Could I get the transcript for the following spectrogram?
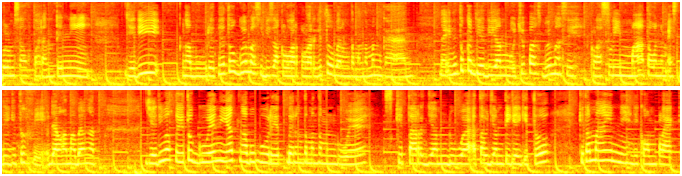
belum self quarantine nih. Jadi ngabuburitnya tuh gue masih bisa keluar-keluar gitu bareng teman-teman kan. Nah ini tuh kejadian lucu pas gue masih kelas 5 atau 6 SD gitu Vi, udah lama banget. Jadi waktu itu gue niat ngabuburit bareng teman-teman gue sekitar jam 2 atau jam 3 gitu. Kita main nih di komplek.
